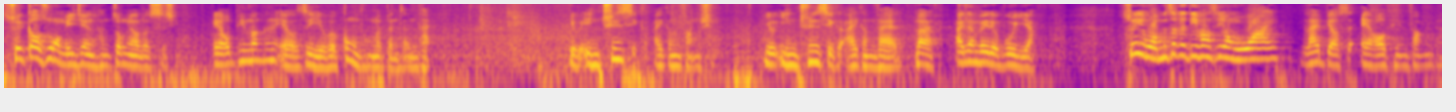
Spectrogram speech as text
所以告诉我们一件很重要的事情：L 平方跟 Lz 有个共同的本征态。有个 intrinsic eigenfunction，有 intrinsic eigenvalue，不，eigenvalue 不一样，所以我们这个地方是用 y 来表示 L 平方的，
